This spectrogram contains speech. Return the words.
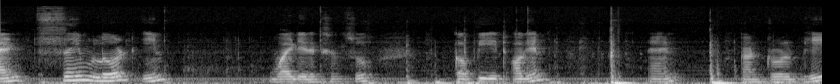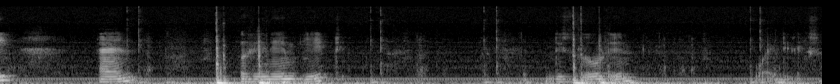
and same load in y direction. So copy it again and control V and rename it this load in y direction.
